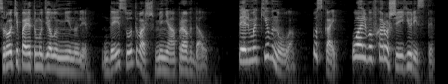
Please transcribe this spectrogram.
Сроки по этому делу минули. Да и суд ваш меня оправдал. Тельма кивнула. Пускай. У альвов хорошие юристы.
